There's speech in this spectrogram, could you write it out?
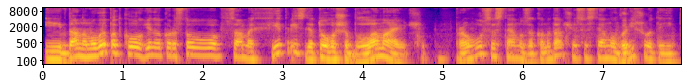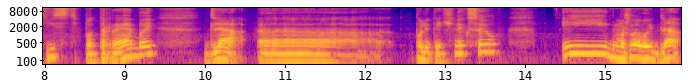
І в даному випадку він використовував саме хитрість для того, щоб ламаючи правову систему, законодавчу систему, вирішувати якісь потреби для е- політичних сил і, можливо, для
